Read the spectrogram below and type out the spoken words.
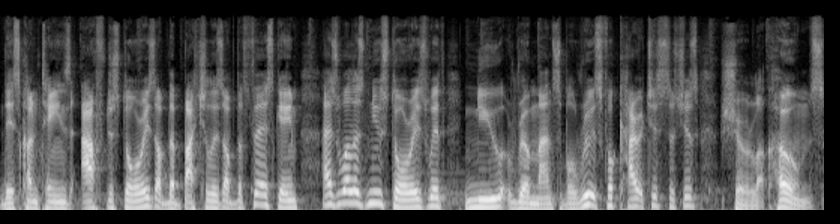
This contains after stories of the bachelors of the first game, as well as new stories with new romanceable routes for characters such as Sherlock Holmes.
